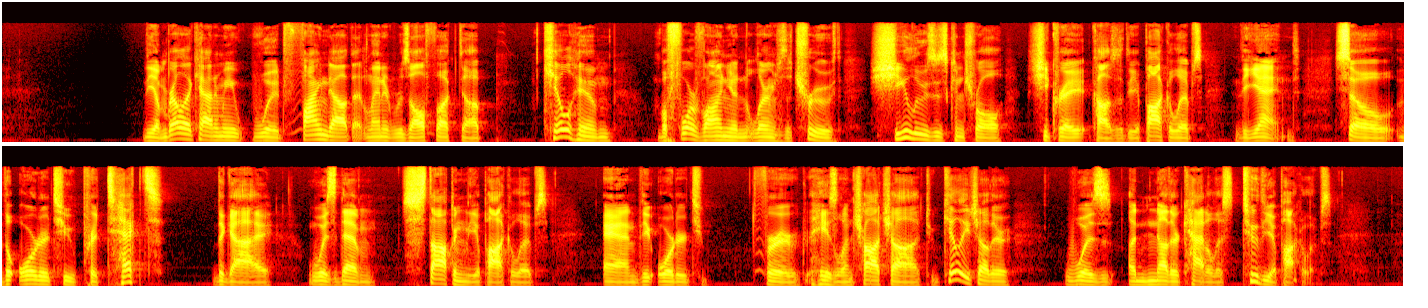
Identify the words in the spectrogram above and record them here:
the Umbrella Academy would find out that Leonard was all fucked up, kill him before Vanya learns the truth. She loses control. She create, causes the apocalypse. The end. So the order to protect the guy was them stopping the apocalypse, and the order to for Hazel and Cha Cha to kill each other was another catalyst to the apocalypse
